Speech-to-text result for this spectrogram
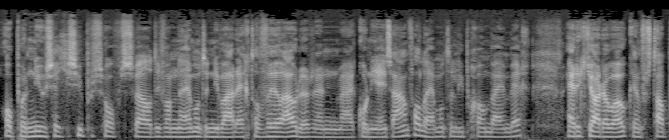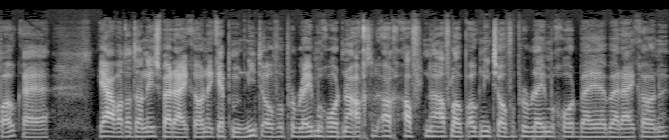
op een nieuw setje supersofts. Terwijl die van Hamilton, die waren echt al veel ouder. En hij kon niet eens aanvallen. Hamilton liep gewoon bij hem weg. En Ricciardo ook en Verstappen ook. Uh, ja, wat het dan is bij Rijkonen. Ik heb hem niet over problemen gehoord. Na, na afloop ook niet over problemen gehoord bij, bij Rijkonen.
